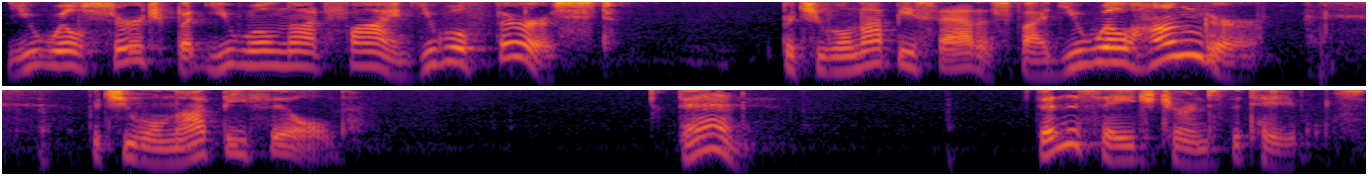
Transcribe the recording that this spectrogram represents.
You will search, but you will not find. You will thirst, but you will not be satisfied. You will hunger, but you will not be filled. Then, then the sage turns the tables.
